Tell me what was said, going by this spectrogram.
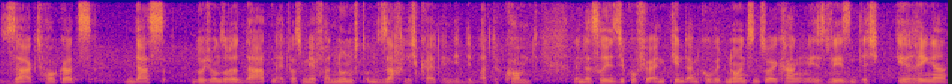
sagt Hockertz, dass durch unsere Daten etwas mehr Vernunft und Sachlichkeit in die Debatte kommt. Denn das Risiko für ein Kind an Covid-19 zu erkranken ist wesentlich geringer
